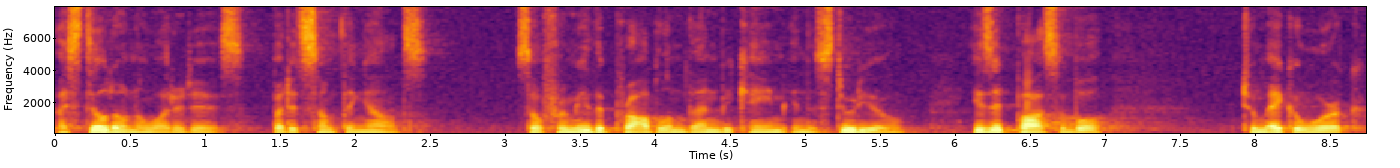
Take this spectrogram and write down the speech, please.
I still don't know what it is, but it's something else. So for me, the problem then became in the studio is it possible to make a work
